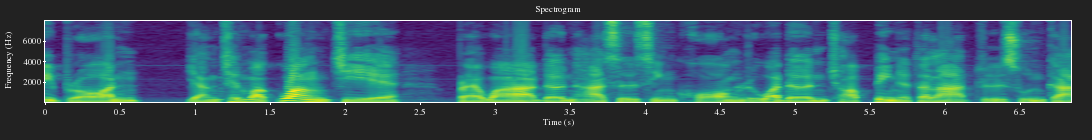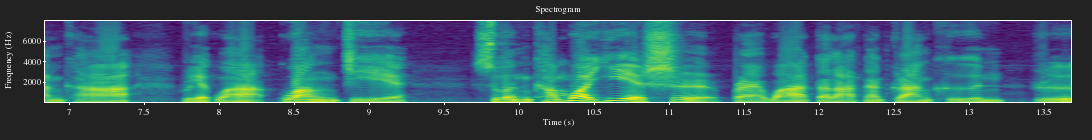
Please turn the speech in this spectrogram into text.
รีบร้อน อย่างเช่นว่ากว้างเจีย แปลว่าเดินหาซื้อสิ่งของ หรือว่าเดินช้อปปิ้งในตลาดหรือศูนย์การค้า เรียกว่ากว้างเจีย ส่วนคำว่าเย่ชื่อแปลว่าตลาดนัดกลางคืน หรือ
